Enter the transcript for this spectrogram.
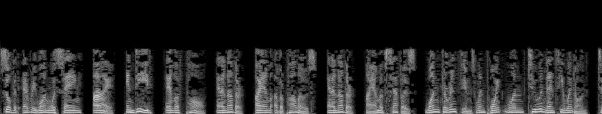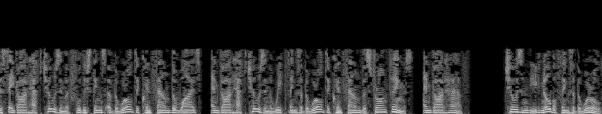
so that every one was saying, I, indeed, am of Paul, and another, I am of Apollos, and another, I am of Cephas. 1 Corinthians 1.12 And thence he went on, to say God hath chosen the foolish things of the world to confound the wise, and God hath chosen the weak things of the world to confound the strong things, and God hath chosen the ignoble things of the world,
